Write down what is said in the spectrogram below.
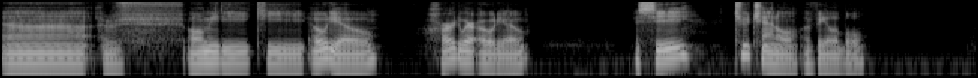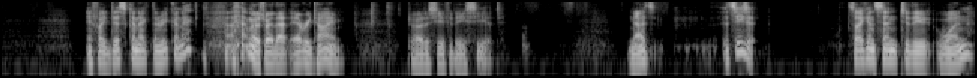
uh, all MIDI key, audio, hardware audio. You see, two channel available. If I disconnect and reconnect, I'm going to try that every time Try to see if they see it. Now it's it sees it. So I can send to the one.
